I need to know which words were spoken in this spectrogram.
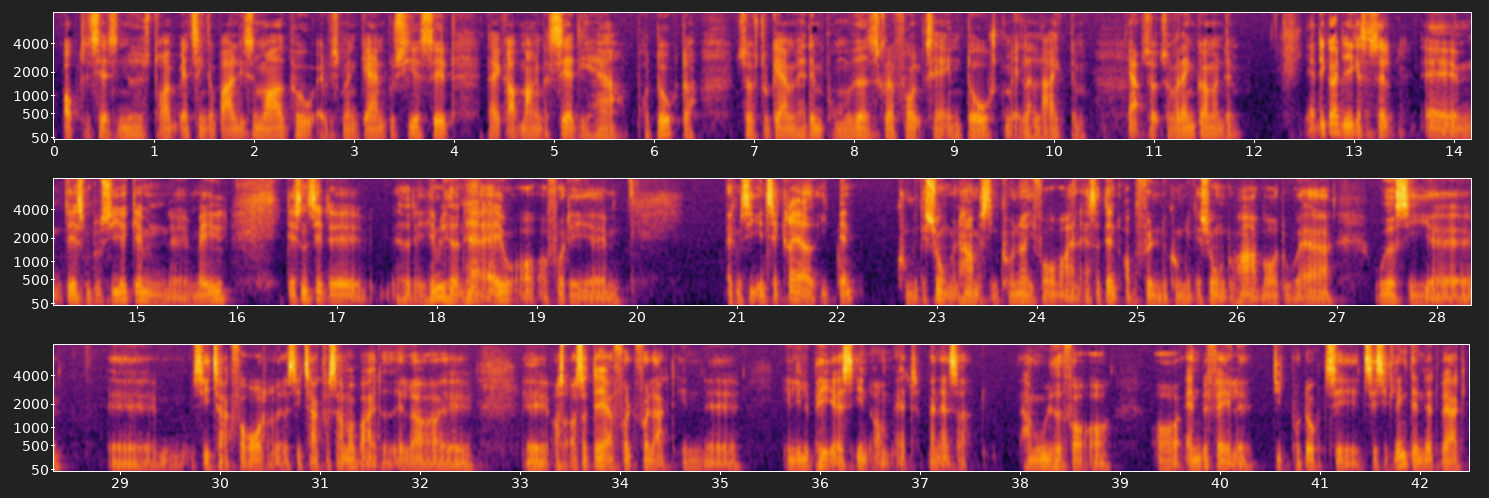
opdaterer sin nyhedsstrøm. Jeg tænker bare lige så meget på, at hvis man gerne, du siger selv, der er ikke ret mange, der ser de her produkter, så hvis du gerne vil have dem promoveret, så skal der folk til at endorse dem eller like dem. Ja. Så, så hvordan gør man det? Ja, det gør de ikke af sig selv. Øh, det, som du siger gennem øh, mail, det er sådan set, øh, hvad hedder det, hemmeligheden her er jo at, at få det øh, hvad kan man sige, integreret i den kommunikation, man har med sine kunder i forvejen. Altså den opfølgende kommunikation, du har, hvor du er ude at sige, øh, øh, sige tak for ordren, eller sige tak for samarbejdet, eller, øh, øh, og, og så der få, få lagt en, øh, en lille PS ind om, at man altså har mulighed for at, at anbefale dit produkt til, til sit LinkedIn-netværk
